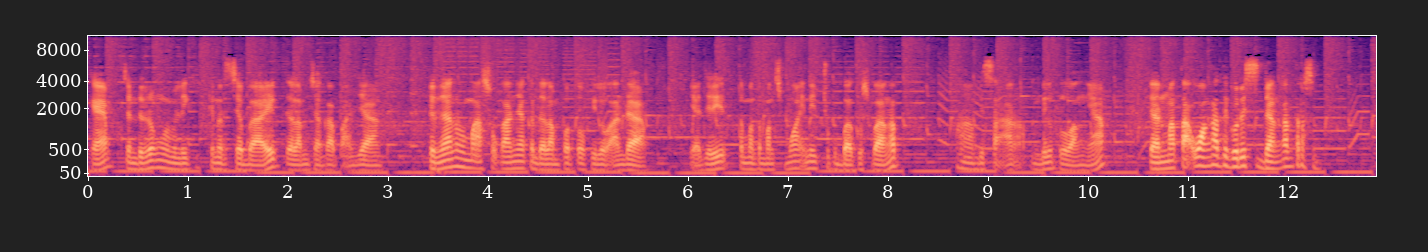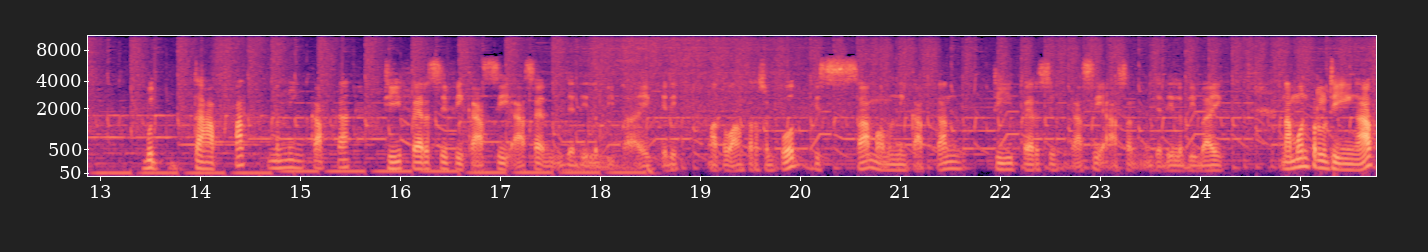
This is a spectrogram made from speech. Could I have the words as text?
cap cenderung memiliki kinerja baik dalam jangka panjang dengan memasukkannya ke dalam portofolio Anda. Ya, jadi teman-teman semua ini cukup bagus banget ah, bisa ambil peluangnya dan mata uang kategori sedangkan tersebut dapat meningkatkan diversifikasi aset menjadi lebih baik. Jadi mata uang tersebut bisa meningkatkan diversifikasi aset menjadi lebih baik. Namun perlu diingat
